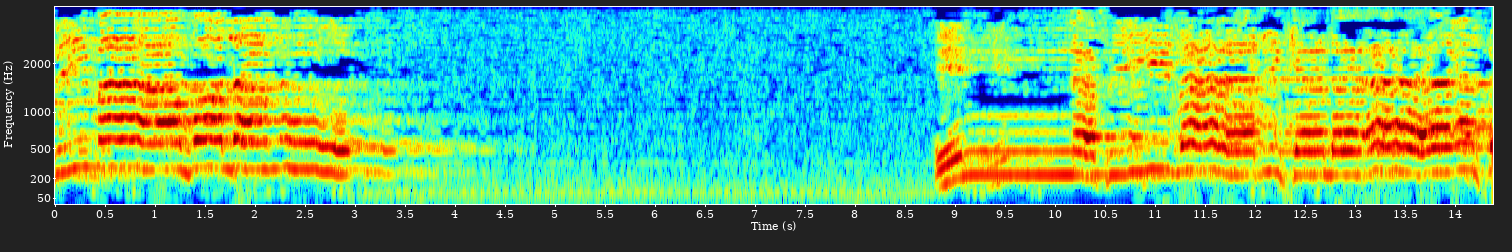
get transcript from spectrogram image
بما ظلموا إن في ذلك لآية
